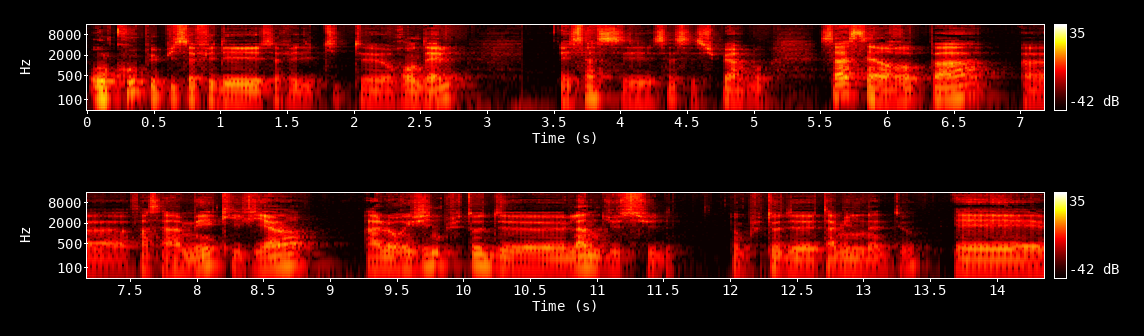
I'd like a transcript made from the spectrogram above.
on coupe et puis ça fait des, ça fait des petites euh, rondelles. Et ça c'est, ça c'est super bon. Ça c'est un repas, euh, enfin c'est un mets qui vient à l'origine plutôt de l'Inde du Sud. Donc plutôt de Tamil Nadu. Et,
